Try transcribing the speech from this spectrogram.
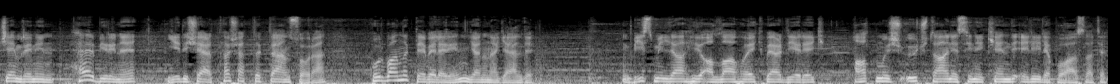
cemrenin her birine yedişer taş attıktan sonra kurbanlık develerin yanına geldi. Bismillahi Allahu Ekber diyerek 63 tanesini kendi eliyle boğazladı.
